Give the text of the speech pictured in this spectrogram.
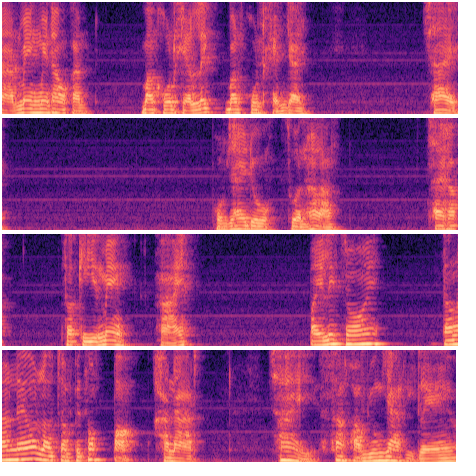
นาดแม่งไม่เท่ากัน บางคนแขนเล็ก บางคนแขนใหญ่ ใช่ ผมจะให้ดูส่วนข้างหลัง ใช่ครับ สกรีนแม่งหาย ไปเล็กน้อย ดังนั้นแล้วเราจำเป็นต้องปรับขนาด ใช่สร้างความยุ่งยากอีกแล้ว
